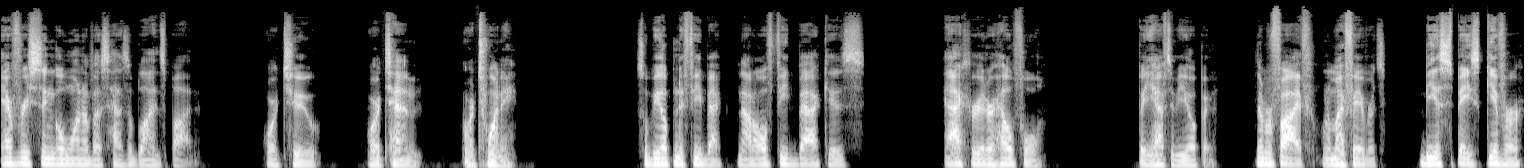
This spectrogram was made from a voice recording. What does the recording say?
every single one of us has a blind spot, or two, or 10, or 20. So be open to feedback. Not all feedback is accurate or helpful, but you have to be open. Number five, one of my favorites be a space giver,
